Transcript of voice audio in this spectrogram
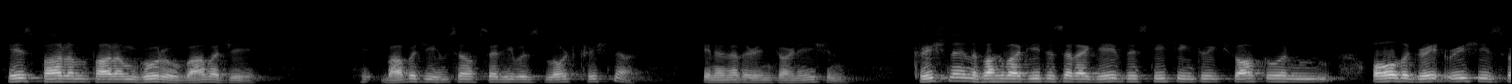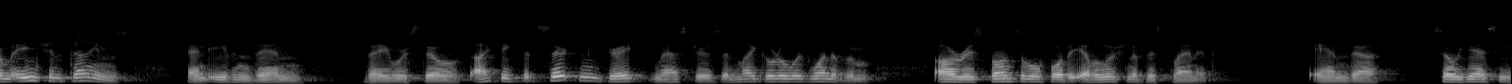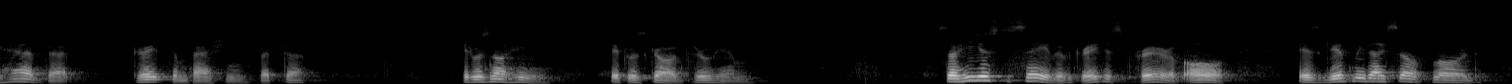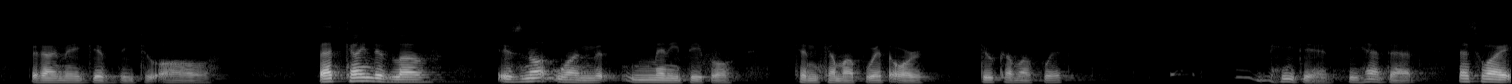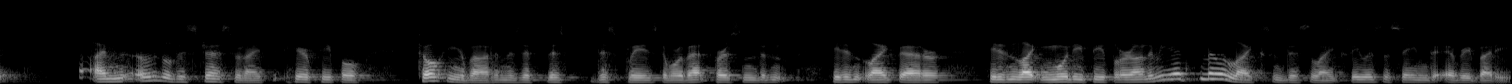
His Param Param Guru, Babaji, Babaji himself said he was Lord Krishna in another incarnation. Krishna in the Bhagavad Gita said, I gave this teaching to Ikshvaku and all the great rishis from ancient times. And even then, they were still, I think that certain great masters, and my guru was one of them, are responsible for the evolution of this planet. And uh, so, yes, he had that great compassion, but uh, it was not he, it was God through him. So he used to say the greatest prayer of all is, Give me thyself, Lord, that I may give thee to all. That kind of love is not one that many people can come up with or do come up with. He did. He had that. That's why I'm a little distressed when I hear people talking about him as if this displeased him or that person didn't he didn't like that or he didn't like moody people around him. He had no likes and dislikes. He was the same to everybody.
